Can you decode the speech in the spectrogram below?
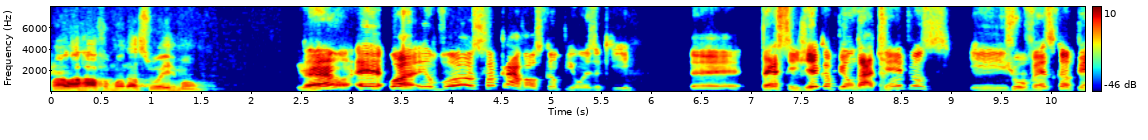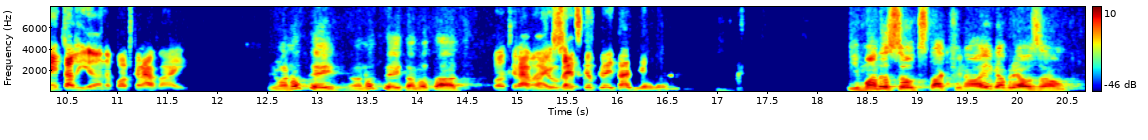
Vai lá, Rafa, manda a sua aí, irmão. Não, é, ó, eu vou só cravar os campeões aqui. É, PSG campeão da Champions e Juventus campeã italiana. Pode cravar aí. Eu anotei, eu anotei, tá anotado. Pode cravar A aí. Só- Juventus campeão italiano. E manda seu destaque final aí, Gabrielzão.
